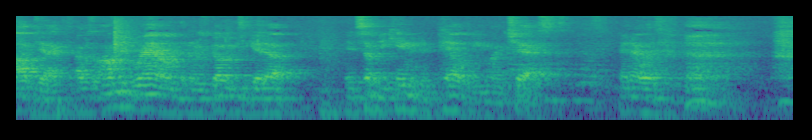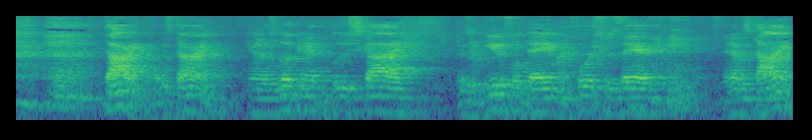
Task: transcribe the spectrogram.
object. I was on the ground and I was going to get up, and somebody came and impaled me in my chest. And I was dying. I was dying. And I was looking at the blue sky. It was a beautiful day. My horse was there, and I was dying.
